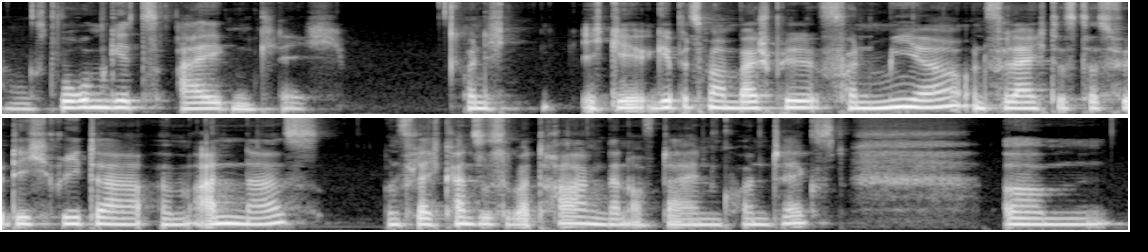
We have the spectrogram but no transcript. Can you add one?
Angst? Worum geht es eigentlich? Und ich, ich gebe jetzt mal ein Beispiel von mir und vielleicht ist das für dich, Rita, ähm, anders und vielleicht kannst du es übertragen dann auf deinen Kontext. Ähm,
